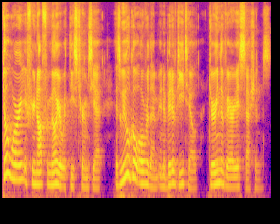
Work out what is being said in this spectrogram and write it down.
Don't worry if you're not familiar with these terms yet, as we will go over them in a bit of detail during the various sessions.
